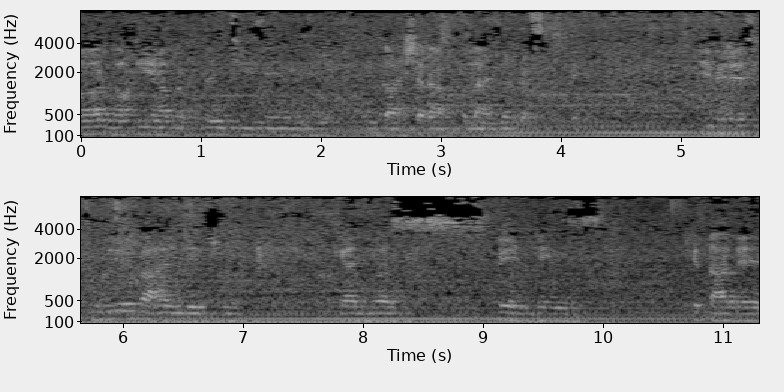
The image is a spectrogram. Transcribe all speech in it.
और बाकी यहाँ बर्तन चीज़ें, उनका अशर आप मुलाजमा कर सकते हैं। ये मेरे स्टूडियो का हाल देखिए कैनवस, पेंटिंग्स, किताबें,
